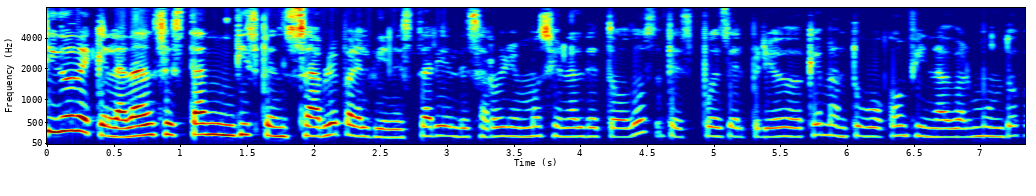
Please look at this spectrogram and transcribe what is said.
Convencido de que la danza es tan indispensable para el bienestar y el desarrollo emocional de todos, después del periodo que mantuvo confinado al mundo,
